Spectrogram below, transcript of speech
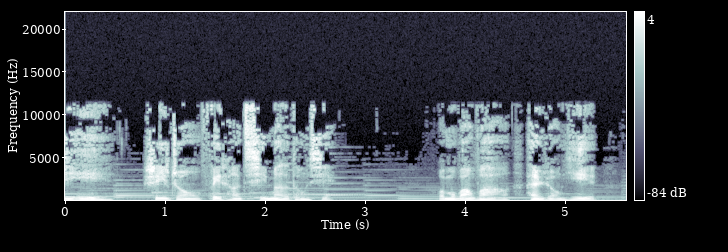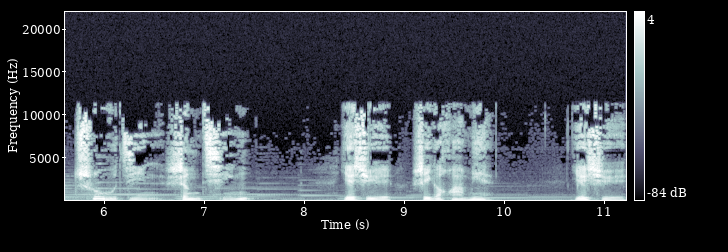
记忆是一种非常奇妙的东西，我们往往很容易触景生情，也许是一个画面，也许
